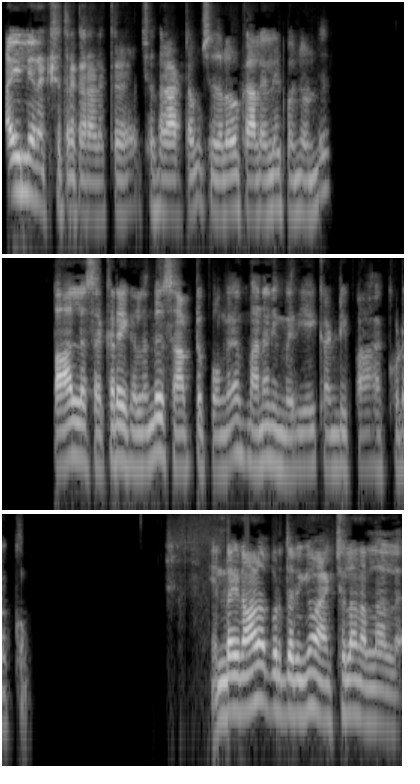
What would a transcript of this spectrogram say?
ஐல்ய நட்சத்திரக்காரர்களுக்கு சிதராட்டம் சிதளவு காலையிலே கொஞ்சோண்டு பாலில் சர்க்கரை கலந்து சாப்பிட்டு போங்க. மன நிம்மதியை கண்டிப்பாக கொடுக்கும். இன்றைய நாளை பொறுத்த வரைக்கும் ஆக்சுவலாக நல்லா இல்லை.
